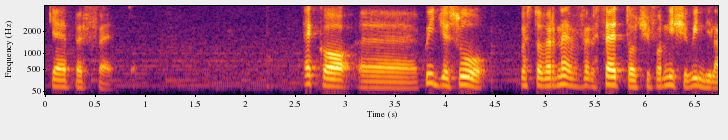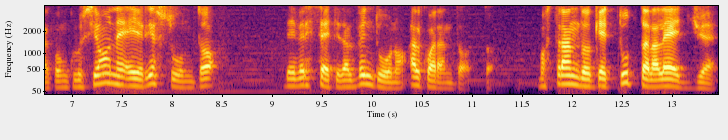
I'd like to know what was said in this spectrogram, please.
che è perfetto. Ecco, eh, qui Gesù, questo versetto ci fornisce quindi la conclusione e il riassunto dei versetti dal 21 al 48 mostrando che tutta la legge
